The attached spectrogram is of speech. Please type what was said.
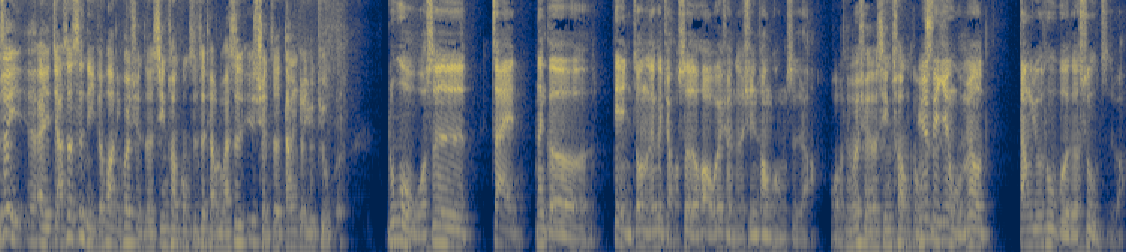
所以，所以，哎，假设是你的话，你会选择新创公司这条路，还是选择当一个 YouTuber？如果我是在那个电影中的那个角色的话，我会选择新创公司啊，哦，你会选择新创公司因为？毕竟我没有当 YouTube 的素质吧，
